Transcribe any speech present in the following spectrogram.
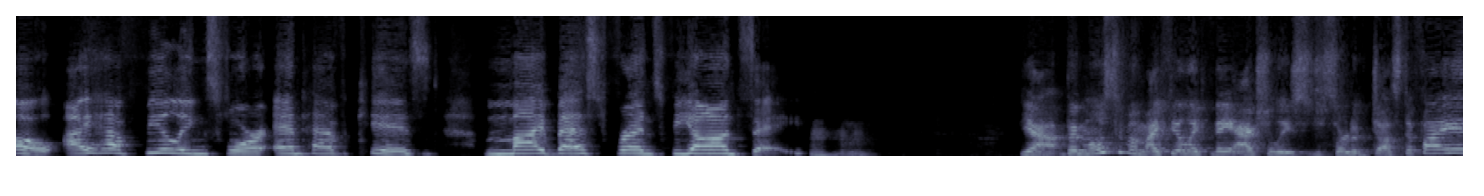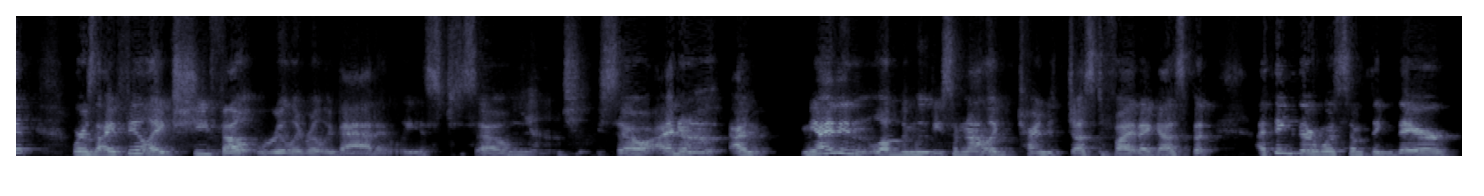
oh i have feelings for and have kissed my best friend's fiance mm-hmm. yeah but most of them i feel like they actually sort of justify it whereas i feel like she felt really really bad at least so yeah. so i don't know i I mean, I didn't love the movie, so I'm not like trying to justify it, I guess, but I think there was something there.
